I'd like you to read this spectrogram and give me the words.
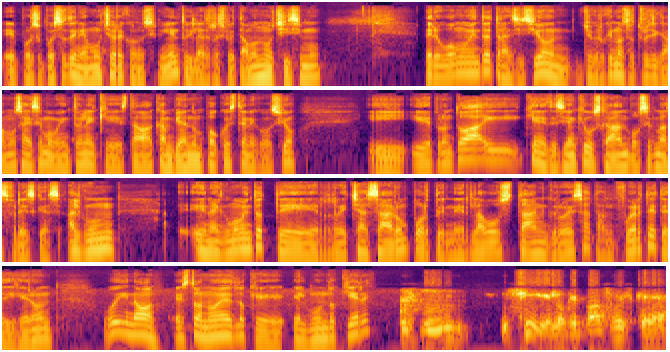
eh, por supuesto tenían mucho reconocimiento y las respetamos muchísimo, pero hubo un momento de transición. Yo creo que nosotros llegamos a ese momento en el que estaba cambiando un poco este negocio y, de pronto hay quienes decían que buscaban voces más frescas. ¿Algún, ¿En algún momento te rechazaron por tener la voz tan gruesa, tan fuerte? ¿Te dijeron, uy, no, esto no es lo que el mundo quiere? Sí, lo que pasa es que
